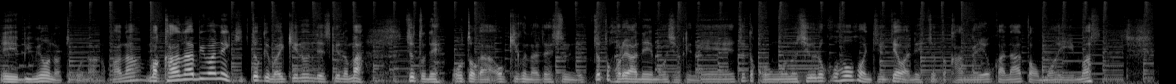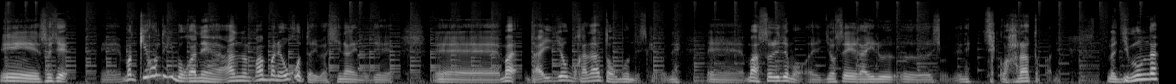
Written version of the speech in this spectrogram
えー、微妙なとこなのかな。まあカーナビはね切っとけばいけるんですけどまあちょっとね音が大きくなったりするんでちょっとこれはね申し訳ない、えー、ちょっと今後の収録方法についてはねちょっと考えようかなと思います、えー、そして、えまあ基本的に僕はねあのあんまり怒ったりはしないので、えー、まあ、大丈夫かなと思うんですけどね、えー、まあ、それでも女性がいるでねセクハラとかね、まあ、自分が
